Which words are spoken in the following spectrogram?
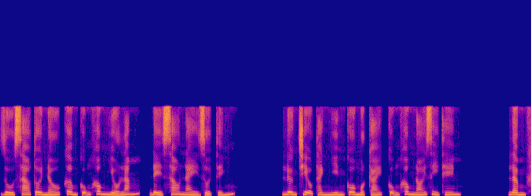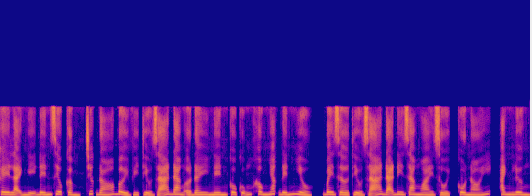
dù sao tôi nấu cơm cũng không nhiều lắm, để sau này rồi tính. Lương Triệu Thành nhìn cô một cái cũng không nói gì thêm. Lâm Khê lại nghĩ đến Diêu Cầm, trước đó bởi vì tiểu dã đang ở đây nên cô cũng không nhắc đến nhiều, bây giờ tiểu dã đã đi ra ngoài rồi, cô nói, anh Lương,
